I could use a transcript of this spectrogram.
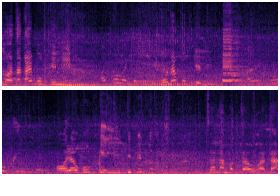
तू? आता काय बुक केली? ओला बुक केली. ओला बुक केली. चला मग जाऊ आता.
